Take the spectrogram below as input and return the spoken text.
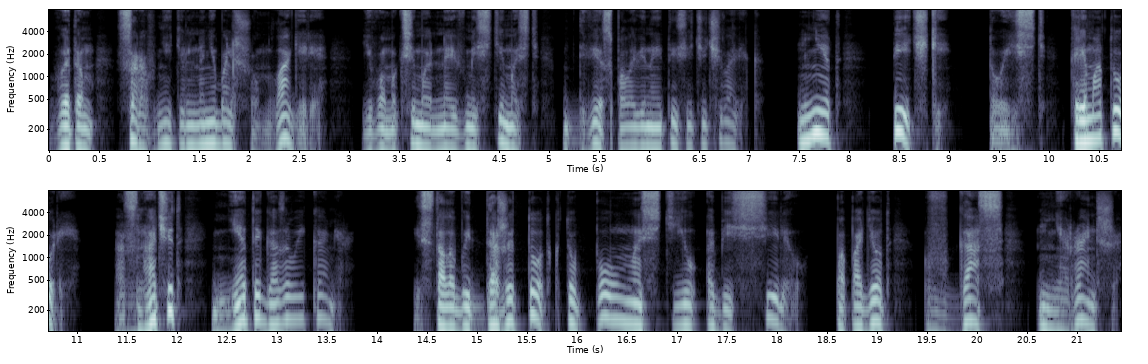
В этом сравнительно небольшом лагере его максимальная вместимость — две с половиной тысячи человек. Нет печки, то есть крематория, а значит, нет и газовой камеры. И стало быть, даже тот, кто полностью обессилел, попадет в газ не раньше,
